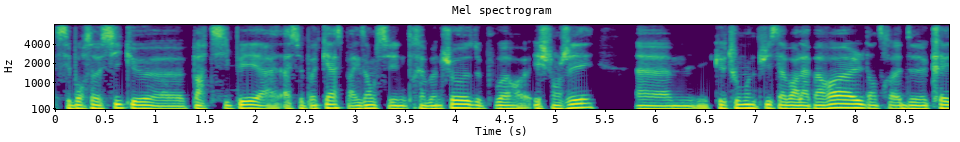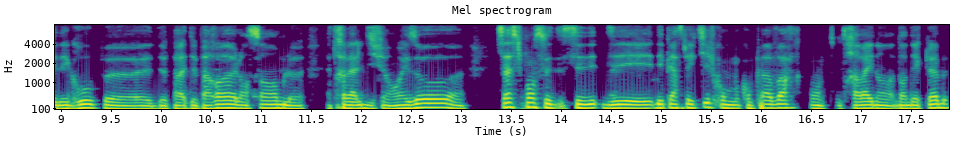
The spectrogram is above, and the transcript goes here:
c'est pour ça aussi que participer à, ce podcast, par exemple, c'est une très bonne chose de pouvoir échanger, que tout le monde puisse avoir la parole, de créer des groupes de, de parole ensemble à travers les différents réseaux. Ça, je pense c'est des, perspectives qu'on peut avoir quand on travaille dans, des clubs,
